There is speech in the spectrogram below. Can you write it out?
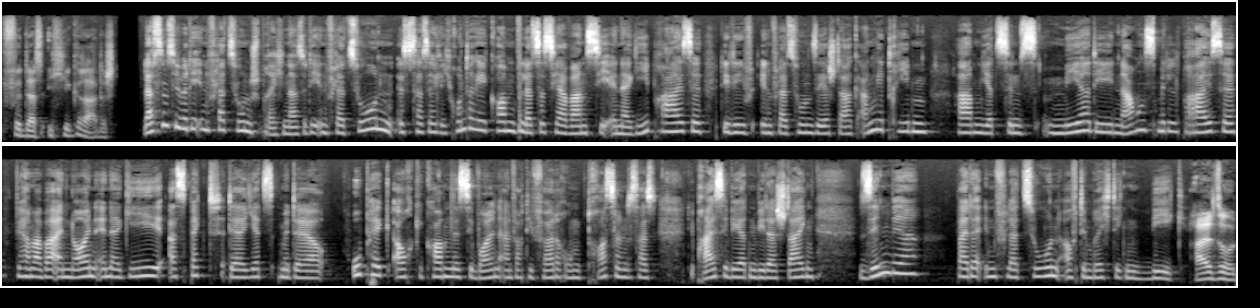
für das ich hier gerade stehe? Lass uns über die Inflation sprechen. Also die Inflation ist tatsächlich runtergekommen. Letztes Jahr waren es die Energiepreise, die die Inflation sehr stark angetrieben haben. Jetzt sind es mehr die Nahrungsmittelpreise. Wir haben aber einen neuen Energieaspekt, der jetzt mit der OPEC auch gekommen ist. Sie wollen einfach die Förderung drosseln. Das heißt, die Preise werden wieder steigen. Sind wir bei der Inflation auf dem richtigen Weg? Also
